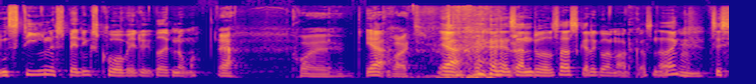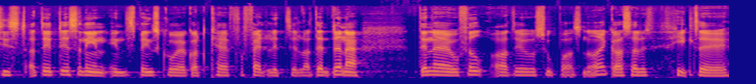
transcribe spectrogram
en stigende spændingskurve i løbet af et nummer. Ja, korrekt. Ja, korrekt. ja. sådan du ved, så skal det gå nok og sådan noget, ikke? Mm. til sidst. Og det, det er sådan en, en spændingskurve, jeg godt kan forfalde lidt til, og den, den, er, den er jo fed, og det er jo super og sådan noget, ikke? og så er det helt øh,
